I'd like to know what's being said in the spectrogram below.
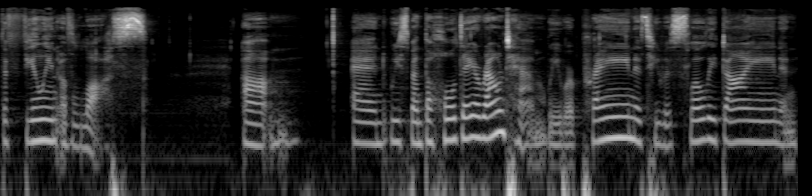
the feeling of loss. Um, and we spent the whole day around him. We were praying as he was slowly dying, and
